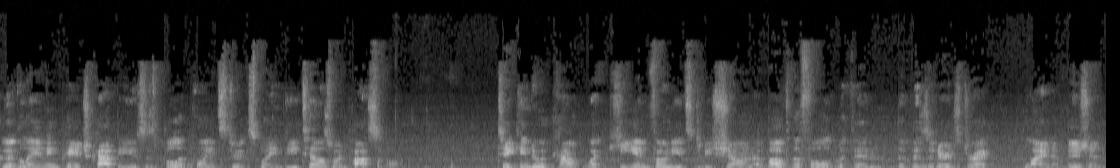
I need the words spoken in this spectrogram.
Good landing page copy uses bullet points to explain details when possible. Take into account what key info needs to be shown above the fold within the visitor's direct line of vision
